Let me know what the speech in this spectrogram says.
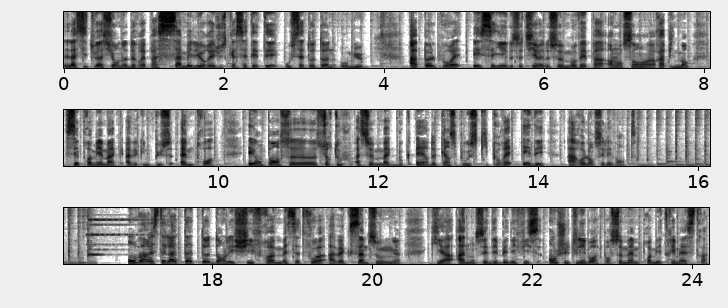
la situation ne devrait pas s'améliorer jusqu'à cet été ou cet automne au mieux. Apple pourrait essayer de se tirer de ce mauvais pas en lançant euh, rapidement ses premiers Mac avec une puce M3. Et on pense euh, surtout à ce MacBook Air de 15 pouces qui pourrait aider à relancer les ventes. On va rester la tête dans les chiffres, mais cette fois avec Samsung, qui a annoncé des bénéfices en chute libre pour ce même premier trimestre.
